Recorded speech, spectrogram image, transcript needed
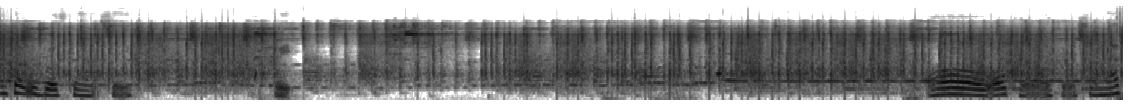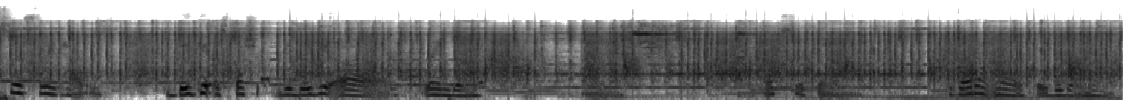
I thought we are both playing it safe. Wait. Oh, okay, okay. So that's their three towers. Did they get a special? Did they get a uh, random? Um, that's the thing. Because I don't know if they did or not.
